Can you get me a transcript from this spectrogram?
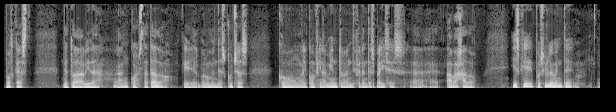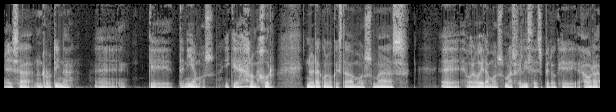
podcast de toda la vida han constatado que el volumen de escuchas con el confinamiento en diferentes países eh, ha bajado. Y es que posiblemente esa rutina eh, que teníamos y que a lo mejor no era con lo que estábamos más eh, o no éramos más felices, pero que ahora,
